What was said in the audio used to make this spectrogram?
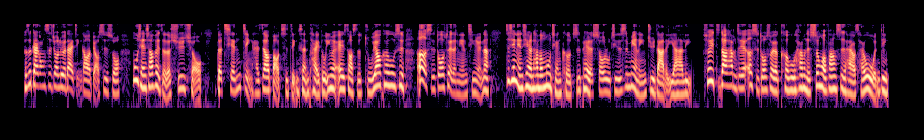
可是该公司就略带警告的表示说，目前消费者的需求的前景还是要保持谨慎态度，因为 ASOS 的主要客户是二十多岁的年轻人，那这些年轻人他们目前可支配的收入其实是面临巨大的压力。所以，直到他们这些二十多岁的客户，他们的生活方式还有财务稳定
